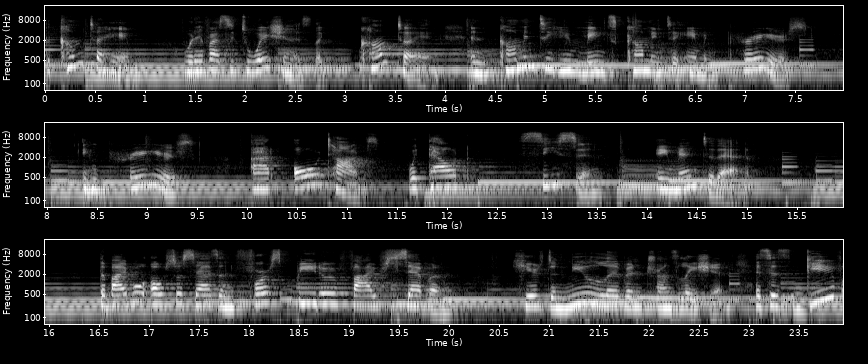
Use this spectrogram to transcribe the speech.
To come to Him, whatever our situation is, like come to Him. And coming to Him means coming to Him in prayers, in prayers at all times without ceasing. Amen to that. The Bible also says in 1 Peter 5 7, here's the New Living Translation. It says, Give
